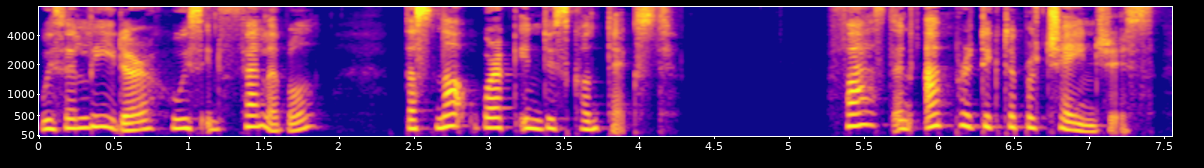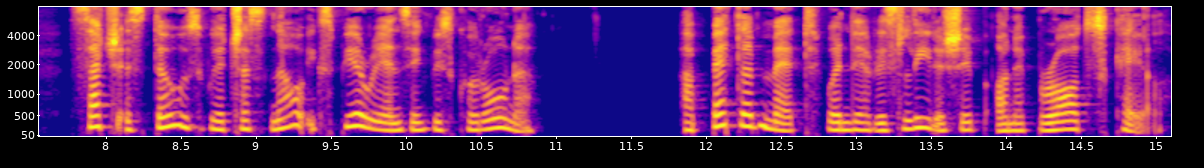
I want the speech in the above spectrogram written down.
with a leader who is infallible, does not work in this context. Fast and unpredictable changes, such as those we are just now experiencing with Corona, are better met when there is leadership on a broad scale,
